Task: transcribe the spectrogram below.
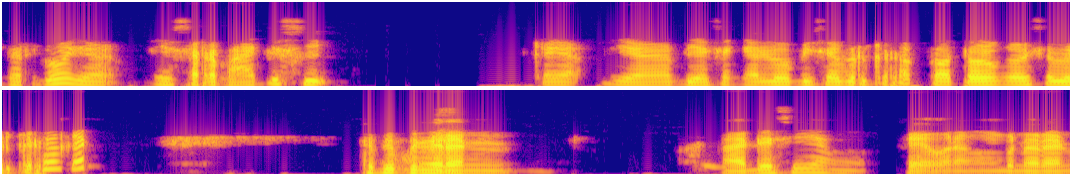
menurut gue ya, ya serem aja sih. Kayak ya biasanya lo bisa bergerak tau tau nggak bisa bergerak kan? Tapi beneran ada sih yang kayak orang beneran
